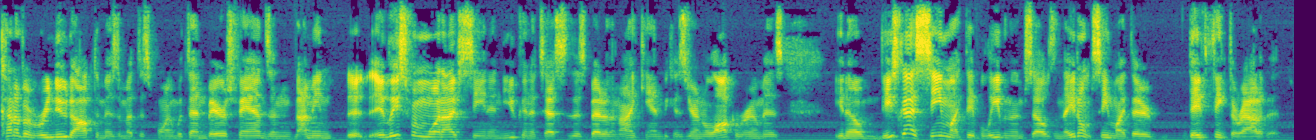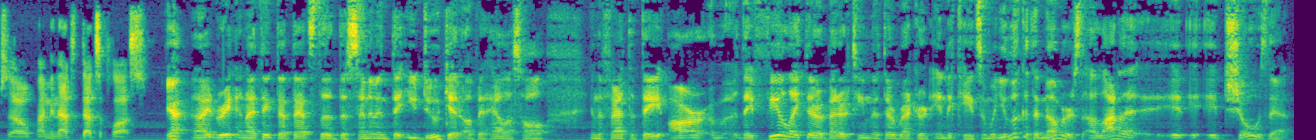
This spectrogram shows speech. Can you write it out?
kind of a renewed optimism at this point within Bears fans. And I mean, at least from what I've seen, and you can attest to this better than I can because you're in the locker room, is you know, these guys seem like they believe in themselves, and they don't seem like they're they think they're out of it. So, I mean, that's that's a plus. Yeah, I agree, and I think that that's the the sentiment that you do get up at Halas Hall in the fact that they are they feel like they're a better team that their record indicates. And when you look at the numbers, a lot of that it, it shows that.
